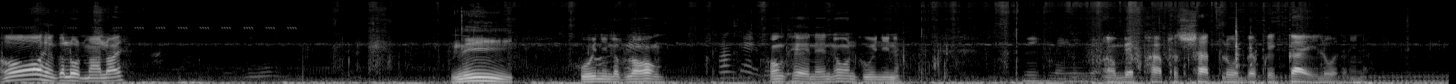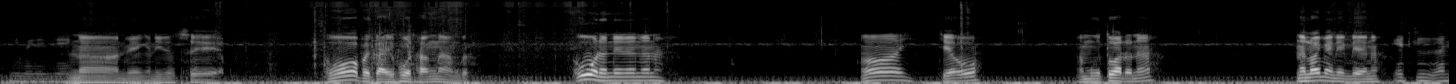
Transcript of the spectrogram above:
โอ้เห็นกระโดดมาร้อย นี่คุยนี่รับรองห้องแท้ของแท้แน่นอนคุยนี่นะนี่แมงแดงเอาแบบภาพชัดๆโหลดแบบใกล้ๆโหลดอันนี้นะๆนี่แมงแดงนานแมงอันนี้นะแซ่บ โอ้ ไปไกลโพดทางน้ำกันโอ้ นั่นนั่นนั่นนั่นโอ้ย เจ้าเอามือตรวจแล้วนะนั่นร้อยแมงแดงๆนะๆเอ็ดคืออัน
